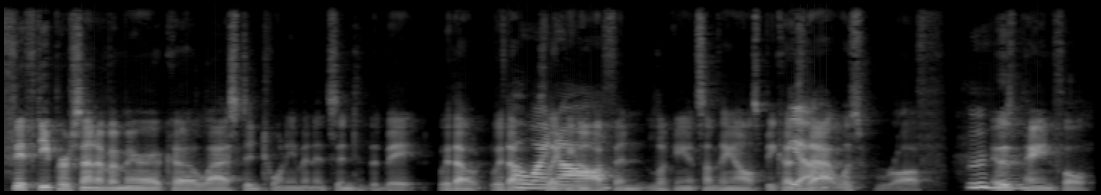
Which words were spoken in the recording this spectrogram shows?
fifty percent of America lasted twenty minutes into the debate without without Oh, clicking off and looking at something else because Yeah. that was rough. It was Mhm. painful.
